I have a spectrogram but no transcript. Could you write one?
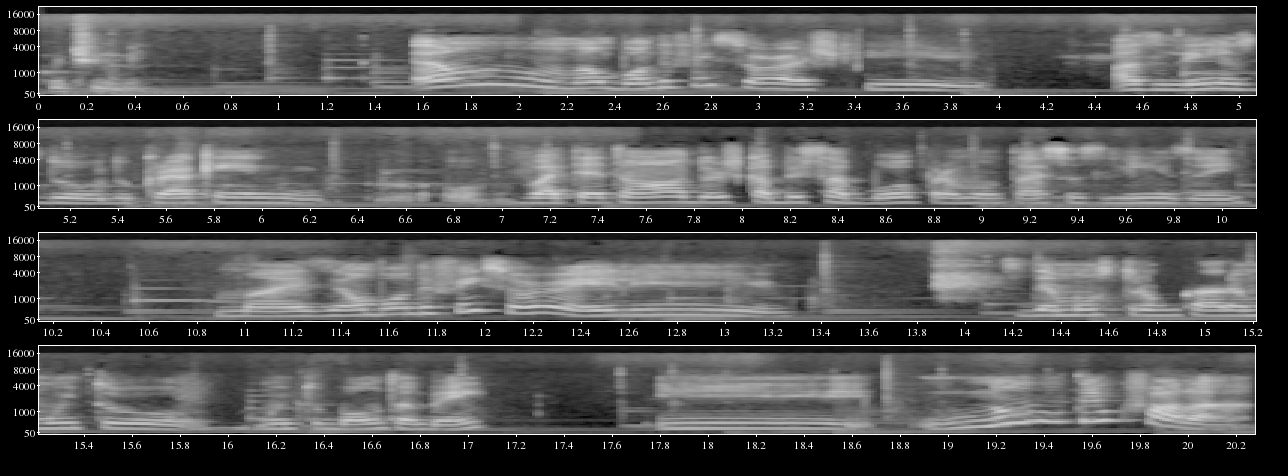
continue. É um, é um bom defensor, acho que as linhas do, do Kraken vai ter até uma dor de cabeça boa para montar essas linhas aí. Mas é um bom defensor, ele se demonstrou um cara muito, muito bom também. E não, não tem o que falar.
